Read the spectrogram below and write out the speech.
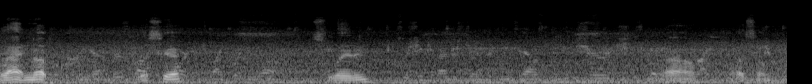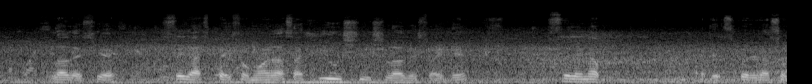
lining up. Just here. Just waiting. Um, got some luggage here. Still got space for more. That's a huge, huge luggage right there filling up. I just put it on some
